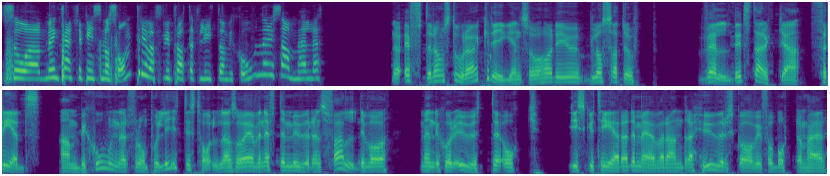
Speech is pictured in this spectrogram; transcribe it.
Så, men kanske finns det något sånt i det, varför vi pratar för lite om visioner i samhället? Ja, efter de stora krigen så har det ju blossat upp väldigt starka fredsambitioner från politiskt håll. Alltså även efter murens fall. Det var människor ute och diskuterade med varandra. Hur ska vi få bort de här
